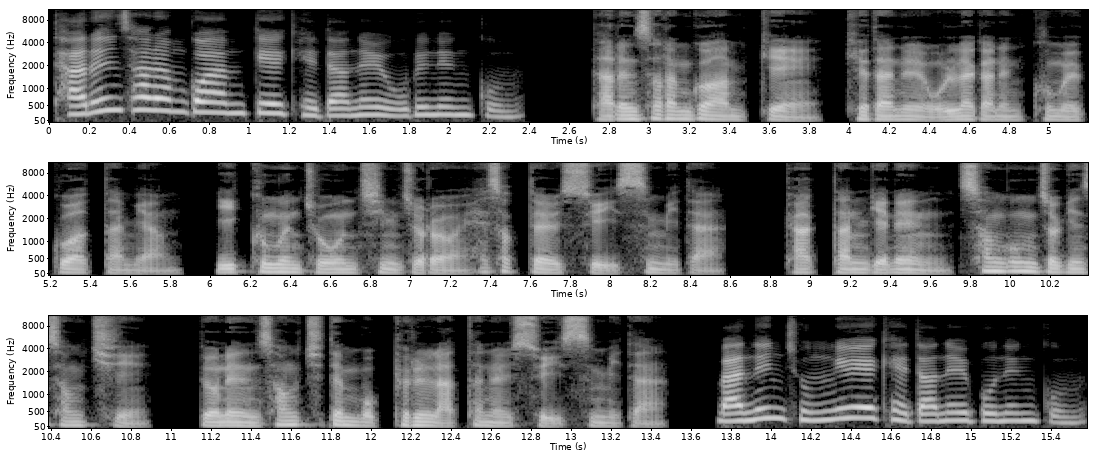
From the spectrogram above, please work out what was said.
다른 사람과 함께 계단을 오르는 꿈. 다른 사람과 함께 계단을 올라가는 꿈을 꾸었다면 이 꿈은 좋은 징조로 해석될 수 있습니다. 각 단계는 성공적인 성취 또는 성취된 목표를 나타낼 수 있습니다. 많은 종류의 계단을 보는 꿈.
